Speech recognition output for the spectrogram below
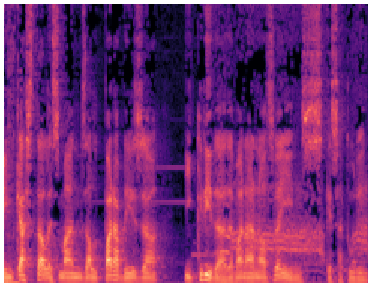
Encasta les mans al parabrisa i crida demanant als veïns que s'aturin.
